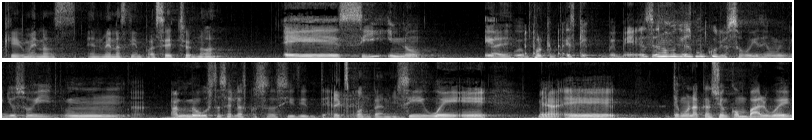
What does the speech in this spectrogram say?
Que menos... En menos tiempo has hecho, ¿no? Eh, sí y no. Eh, porque es que es, es muy, es muy curioso, güey. Yo soy mm, a mí me gusta hacer las cosas así de. de- Espontáneo. Sí, güey. eh, mira, eh, tengo una canción con Val, güey.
